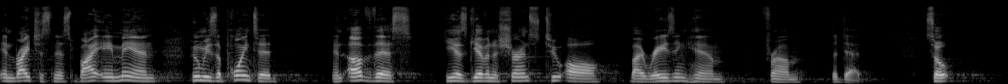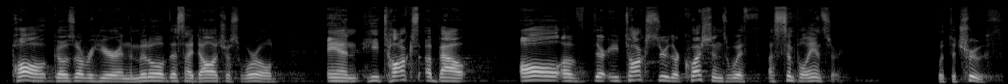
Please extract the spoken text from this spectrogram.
in righteousness by a man whom he's appointed, and of this he has given assurance to all by raising him from the dead. So Paul goes over here in the middle of this idolatrous world and he talks about all of their, he talks through their questions with a simple answer, with the truth.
